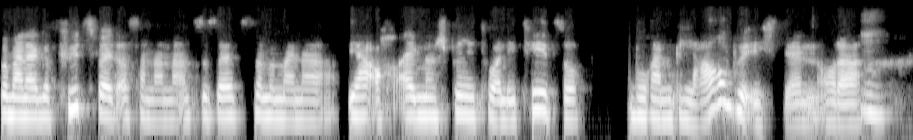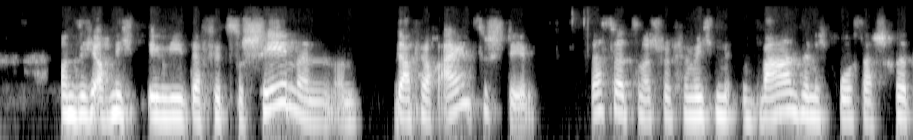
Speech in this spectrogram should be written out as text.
mit meiner Gefühlswelt auseinanderzusetzen, mit meiner ja auch eigenen Spiritualität, so woran glaube ich denn oder mhm. und sich auch nicht irgendwie dafür zu schämen und dafür auch einzustehen. Das war zum Beispiel für mich ein wahnsinnig großer Schritt.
